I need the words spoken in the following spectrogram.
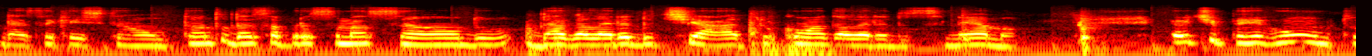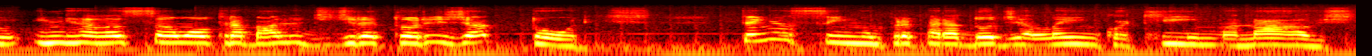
dessa questão, tanto dessa aproximação do, da galera do teatro com a galera do cinema, eu te pergunto em relação ao trabalho de diretores de atores. Tem assim um preparador de elenco aqui em Manaus?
